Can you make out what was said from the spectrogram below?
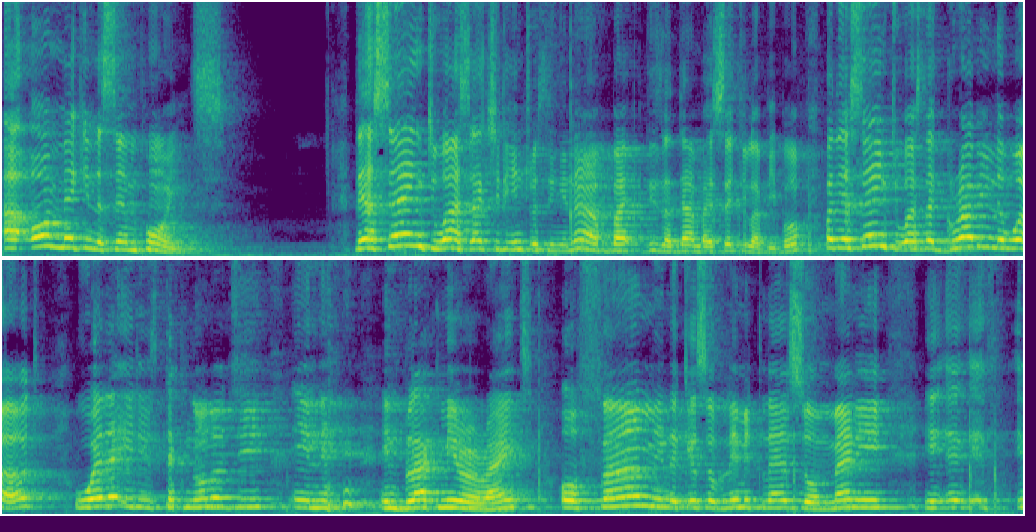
are all making the same points. They are saying to us, actually interesting enough, but these are done by secular people, but they're saying to us that grabbing the world, whether it is technology in, in Black Mirror, right, or firm in the case of Limitless, or money, eh, eh, eh,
